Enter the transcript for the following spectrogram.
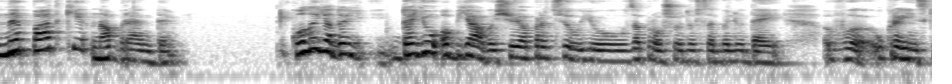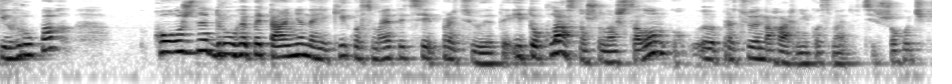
не падки на бренди. Коли я даю обяви, що я працюю, запрошую до себе людей в українських групах, кожне друге питання, на якій косметиці працюєте. І то класно, що наш салон е, працює на гарній косметиці, що хоч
